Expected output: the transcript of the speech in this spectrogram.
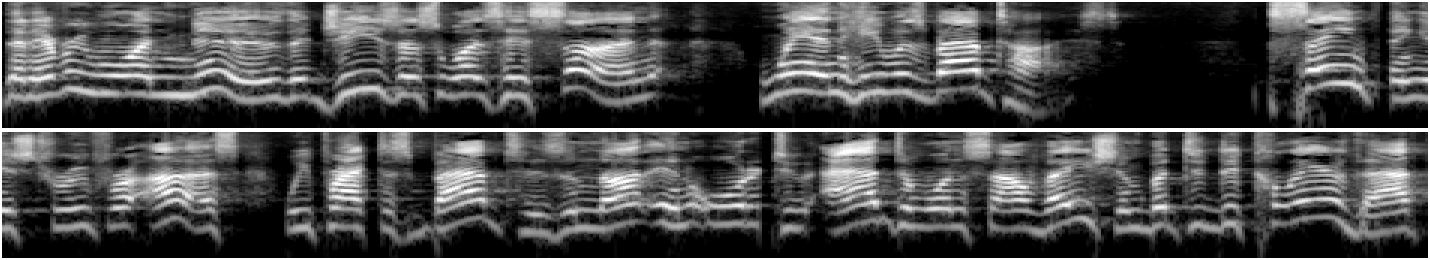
that everyone knew that Jesus was his son when he was baptized. The same thing is true for us. We practice baptism not in order to add to one's salvation, but to declare that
